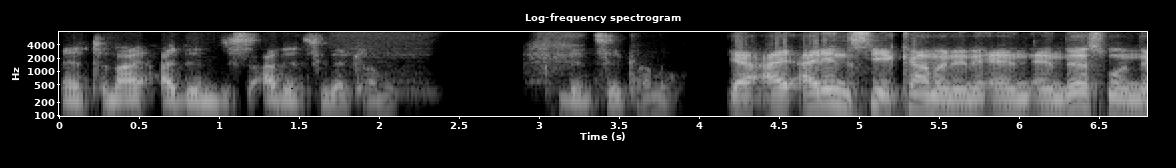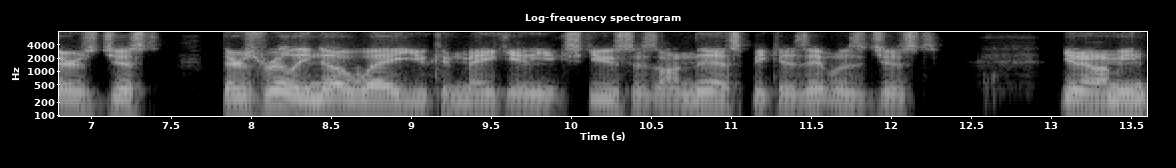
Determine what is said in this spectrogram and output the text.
And tonight, I didn't just, I didn't see that coming. Didn't see it coming. Yeah, I, I didn't see it coming. And, and and this one, there's just there's really no way you can make any excuses on this because it was just you know i mean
